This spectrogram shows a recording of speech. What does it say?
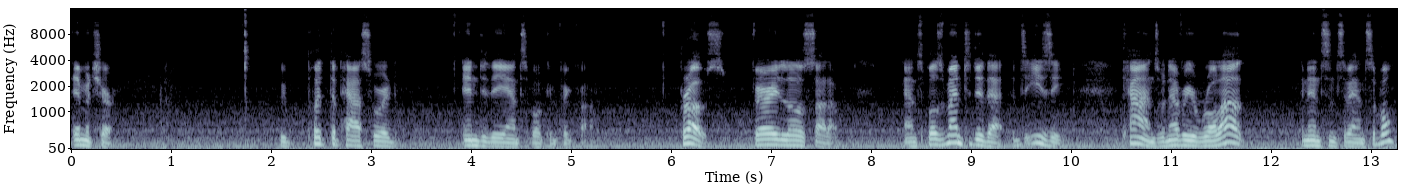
immature. We put the password into the Ansible config file. Pros, very little setup. Ansible is meant to do that. It's easy. Cons, whenever you roll out an instance of Ansible,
